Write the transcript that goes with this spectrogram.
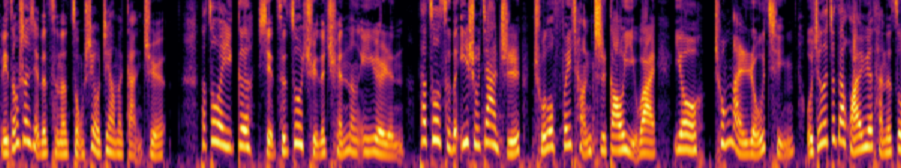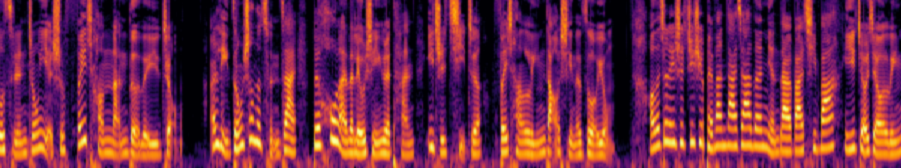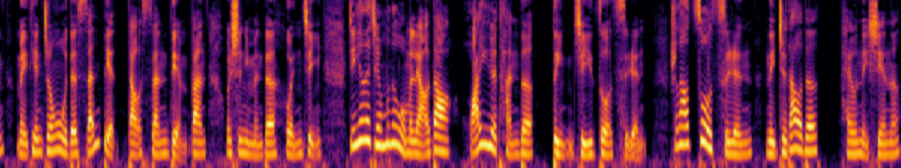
李宗盛写的词呢，总是有这样的感觉。他作为一个写词作曲的全能音乐人，他作词的艺术价值除了非常之高以外，又充满柔情。我觉得这在华语乐坛的作词人中也是非常难得的一种。而李宗盛的存在，对后来的流行乐坛一直起着非常领导性的作用。好了，这里是继续陪伴大家的年代八七八一九九零，每天中午的三点到三点半，我是你们的文景。今天的节目呢，我们聊到华语乐坛的顶级作词人。说到作词人，你知道的还有哪些呢？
